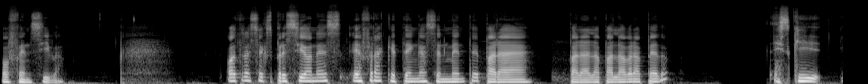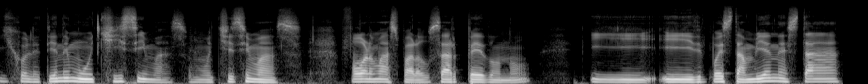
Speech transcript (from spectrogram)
ofensiva. Otras expresiones, Efra, que tengas en mente para, para la palabra pedo. Es que, híjole, tiene muchísimas, muchísimas formas para usar pedo, ¿no? Y, y pues también está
